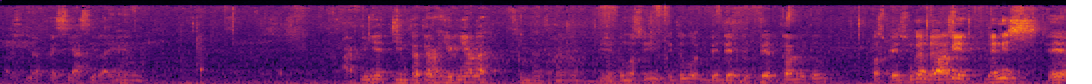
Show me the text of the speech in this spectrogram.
harus diapresiasi lah ya artinya cinta terakhirnya lah Cinta terakhir. Iya, itu masih itu Bergkamp itu pas pensiun Bukan pas David, Dennis. Iya,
